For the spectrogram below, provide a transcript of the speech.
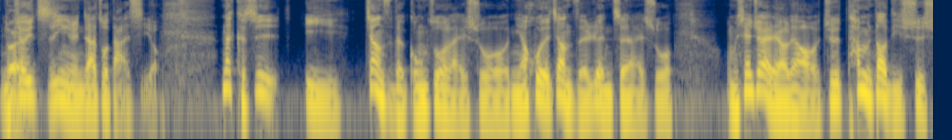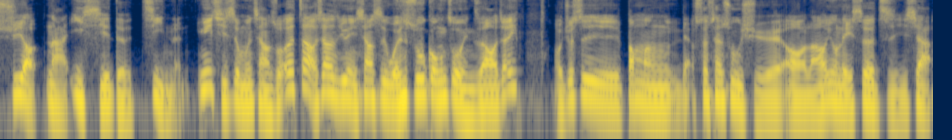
你就去指引人家做打击哦。那可是以这样子的工作来说，你要获得这样子的认证来说，我们现在就来聊聊，就是他们到底是需要哪一些的技能？因为其实我们想说，呃，这好像有点像是文书工作，你知道吗？就哎，我就是帮忙算算数学哦，然后用镭射指一下，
